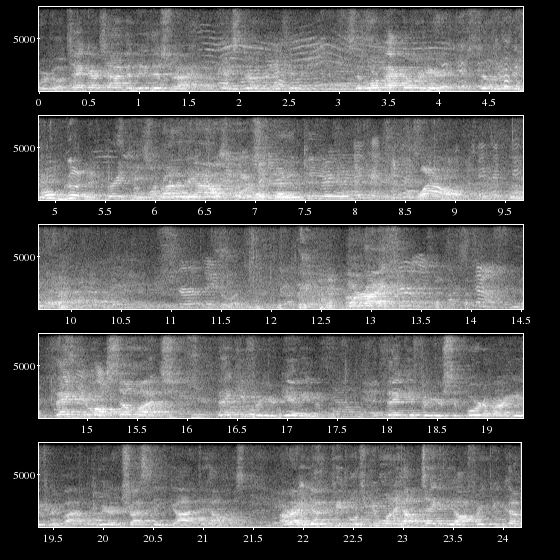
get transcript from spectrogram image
We're going to take our time and do this right. Okay, Stone Remington. Some more back over here. Oh, goodness gracious. He's running the aisles for us. Thank you. Wow. All right. Thank you all so much. Thank you for your giving. And thank you for your support of our youth revival. We are trusting God to help us. All right, young people, if you want to help take the offering, you come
